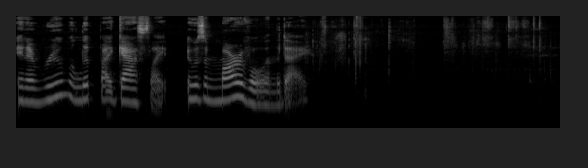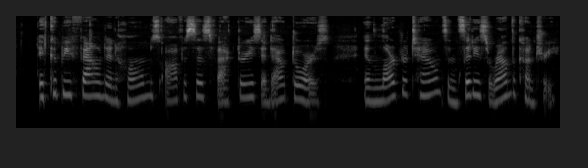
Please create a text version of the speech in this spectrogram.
in a room lit by gaslight. It was a marvel in the day. It could be found in homes, offices, factories, and outdoors, in larger towns and cities around the country.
